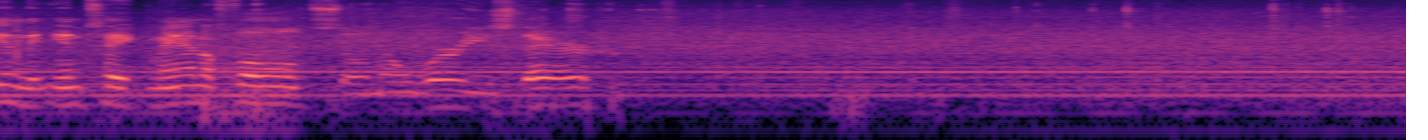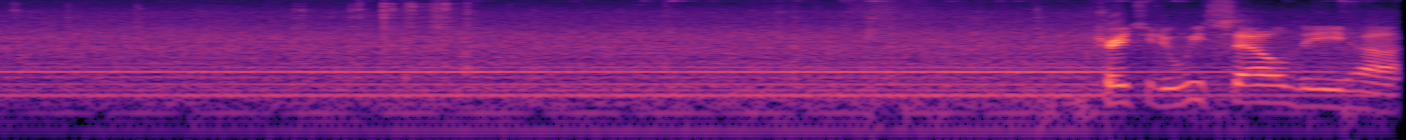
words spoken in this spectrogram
in the intake manifold, so no worries there. Tracy, do we sell the uh,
